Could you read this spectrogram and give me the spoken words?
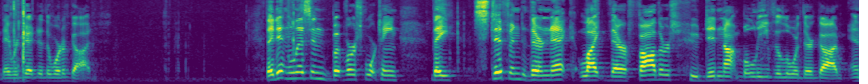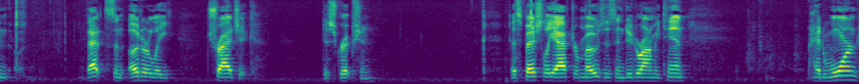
They rejected the word of God. They didn't listen, but verse 14, they stiffened their neck like their fathers who did not believe the Lord their God. And that's an utterly tragic description, especially after Moses in Deuteronomy 10 had warned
